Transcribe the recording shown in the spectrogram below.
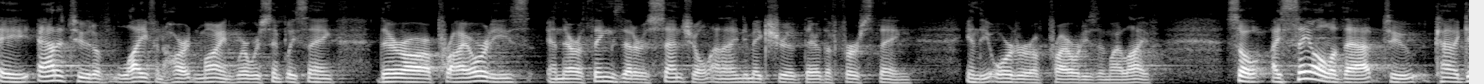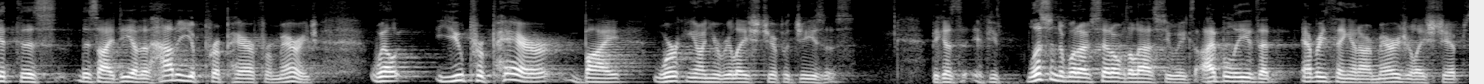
a attitude of life and heart and mind where we're simply saying, there are priorities and there are things that are essential, and I need to make sure that they're the first thing in the order of priorities in my life. So I say all of that to kind of get this, this idea that how do you prepare for marriage? Well, you prepare by working on your relationship with Jesus. Because if you've listened to what I've said over the last few weeks, I believe that everything in our marriage relationships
